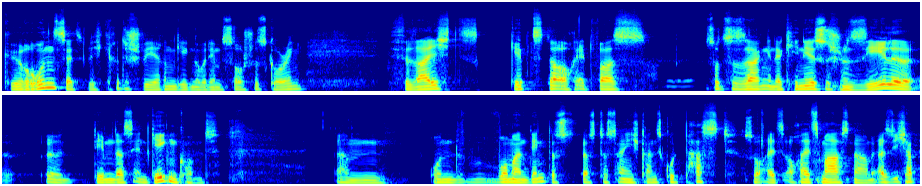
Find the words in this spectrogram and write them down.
grundsätzlich kritisch wären gegenüber dem Social Scoring. Vielleicht gibt es da auch etwas sozusagen in der chinesischen Seele, äh, dem das entgegenkommt. Ähm, und wo man denkt, dass, dass das eigentlich ganz gut passt, so als auch als Maßnahme. Also ich habe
